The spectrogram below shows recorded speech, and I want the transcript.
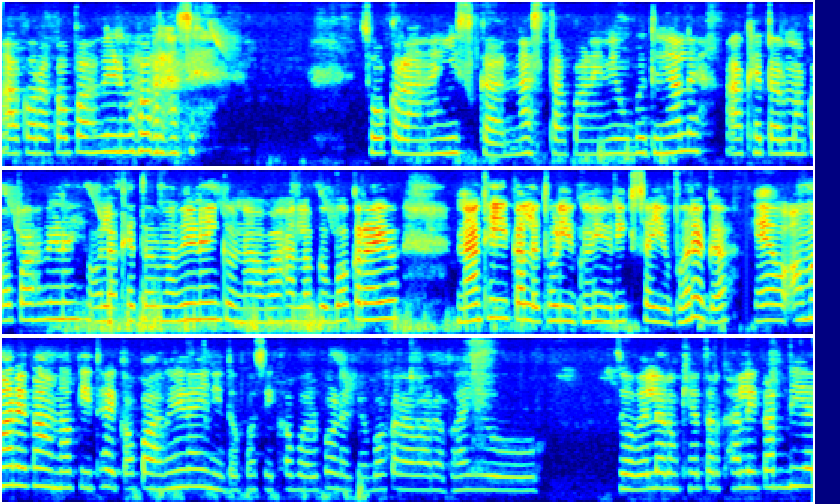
આ કોરા કપાસ વીણવાવાળા છે. છોકરાઓને હિંચકા નાસ્તા પાણી ને એવું બધું હાલે. આ ખેતરમાં કપાસ વીણાય, ઓલા ખેતરમાં વીણાઈ ગયો ના વાહન લગ બકરા આવ્યો નાથી કાલે થોડી ઘણી રિક્ષાયું ભરેગા. હે, અમારે કામ નક્કી થાય કપાસ વીણાય નહીં તો પછી ખબર પડે કે બકરાવાળા ભાઈઓ જો વેલેરું ખેતર ખાલી કરી દઈએ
